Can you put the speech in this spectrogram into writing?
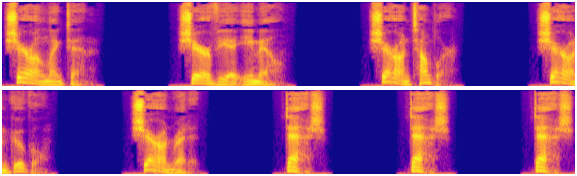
Share on LinkedIn. Share via email. Share on Tumblr. Share on Google. Share on Reddit. Dash. Dash. Dash.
